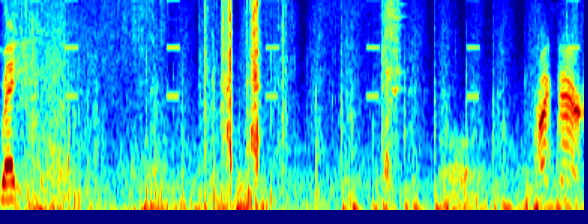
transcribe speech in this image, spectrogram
Ready. Right there.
